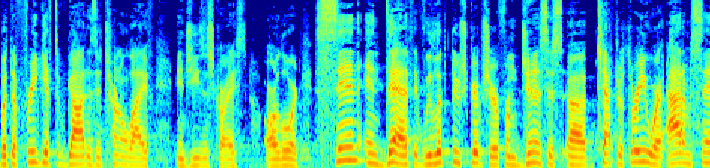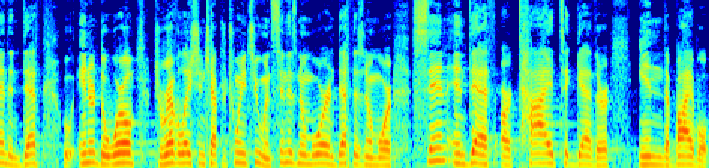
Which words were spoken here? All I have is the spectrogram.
but the free gift of God is eternal life in Jesus Christ our Lord. Sin and death, if we look through Scripture from Genesis uh, chapter 3, where Adam sinned and death entered the world, to Revelation chapter 22, when sin is no more and death is no more, sin and death are tied together in the Bible.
